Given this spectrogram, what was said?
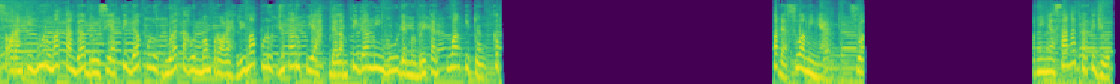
Seorang ibu rumah tangga berusia 32 tahun memperoleh 50 juta rupiah dalam tiga minggu dan memberikan uang itu kepada suaminya. Suaminya sangat terkejut.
